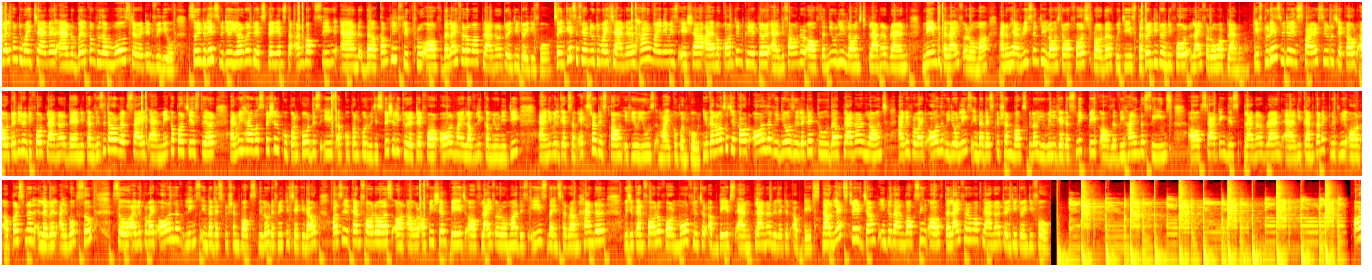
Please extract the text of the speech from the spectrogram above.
welcome to my channel and welcome to the most awaited video. So in today's video you are going to experience the unboxing and the complete flip through of the Life Aroma Planner 2024. So in case if you are new to my channel, hi my name is Esha. I am a content creator and the founder of the newly launched planner brand named the Life Aroma and we have recently launched our first product which is the 2024 Life Aroma Planner. If today's video inspires you to check out our 2024 planner then you can visit our website website and make a purchase there. And we have a special coupon code. This is a coupon code which is specially curated for all my lovely community. And you will get some extra discount if you use my coupon code. You can also check out all the videos related to the planner launch. I will provide all the video links in the description box below. You will get a sneak peek of the behind the scenes of starting this planner brand. And you can connect with me on a personal level i hope so. So i will provide all the links in the description box below below definitely check it out. Also you can follow us on our official page of life aroma. This is the instagram handle which you can follow for more future updates and planner related updates. Now let's straight jump into the unboxing of the life aroma planner 2024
